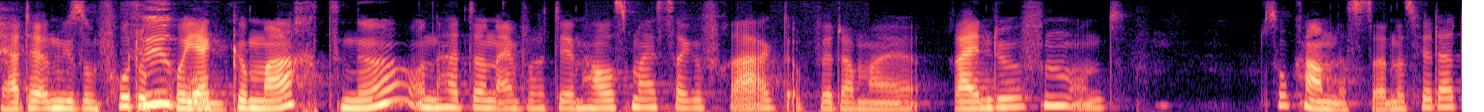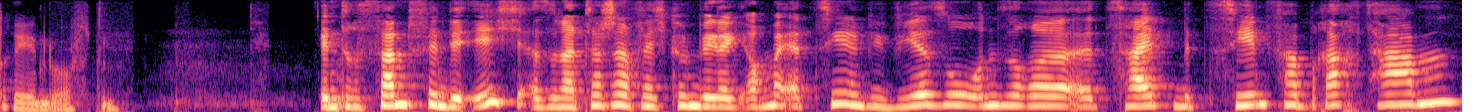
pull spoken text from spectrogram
der hat ja irgendwie so ein Fotoprojekt Fügung. gemacht, ne? Und hat dann einfach den Hausmeister gefragt, ob wir da mal rein dürfen. Und so kam das dann, dass wir da drehen durften. Interessant finde ich, also Natascha, vielleicht können wir gleich auch mal erzählen, wie wir so unsere äh, Zeit mit 10 verbracht haben.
